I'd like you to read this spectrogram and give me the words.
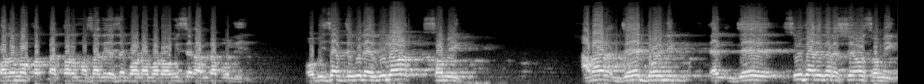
কর্মকর্তা, কর্মচারী আছে, বড় বড় অফিসার আমরা বলি। অফিসার যেগুলো, এগুলো শ্রমিক। আবার যে দৈনিক যে সুইপারি করে, সেও শ্রমিক।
